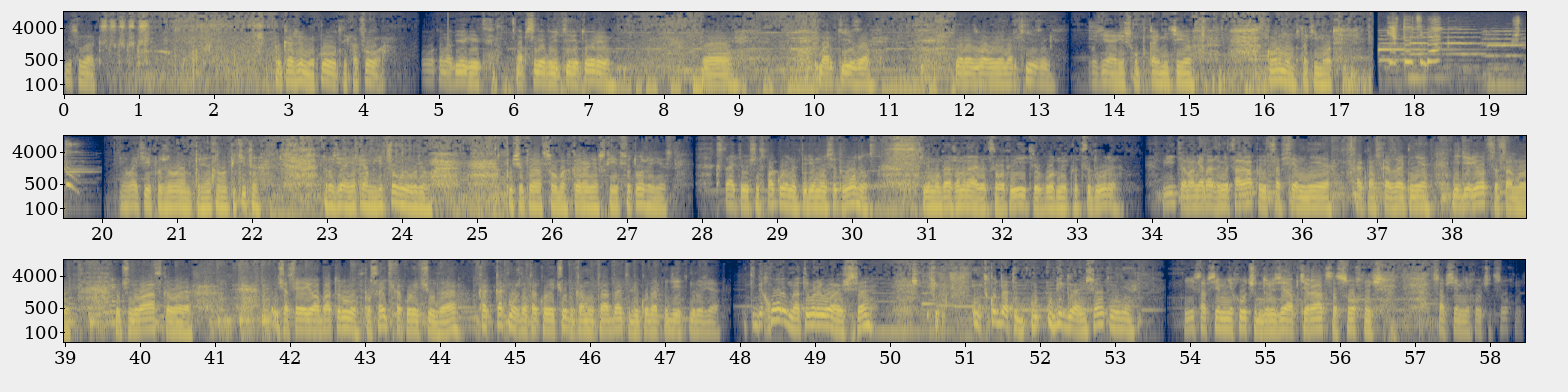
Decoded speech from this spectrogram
Иди сюда. Кс -кс -кс -кс. Покажи мне пол ты какого. Вот она бегает, обследует территорию э, маркиза. Я назвал ее маркизой. Друзья, я решил покормить ее кормом таким вот. Это у тебя что? Давайте ей пожелаем приятного аппетита. Друзья, я прям яйцо вывалил. Пусть это особо королевское яйцо тоже есть. Кстати, очень спокойно переносит воду. Ему даже нравится. Вот видите, водные процедуры. Видите, она меня даже не царапает, совсем не, как вам сказать, не, не дерется со мной. Очень ласковая. Сейчас я ее оботру. Посмотрите, какое чудо, а? Как, как можно такое чудо кому-то отдать или куда-то деть, друзья? Тебе холодно, а ты вырываешься, а? Куда ты убегаешь, а, от меня? И совсем не хочет, друзья, обтираться, сохнуть. Совсем не хочет сохнуть.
